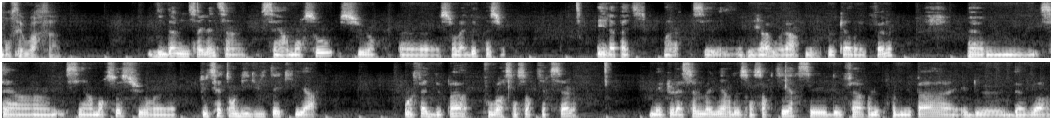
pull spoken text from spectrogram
Foncez voir ça. Kneel Down in Silence, c'est un, morceau sur, euh, sur la dépression et l'apathie. Voilà, c'est déjà, voilà, donc le cadre est fun. Euh, c'est un, un morceau sur euh, toute cette ambiguïté qu'il y a au fait de pas pouvoir s'en sortir seul, mais que la seule manière de s'en sortir, c'est de faire le premier pas et de d'avoir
